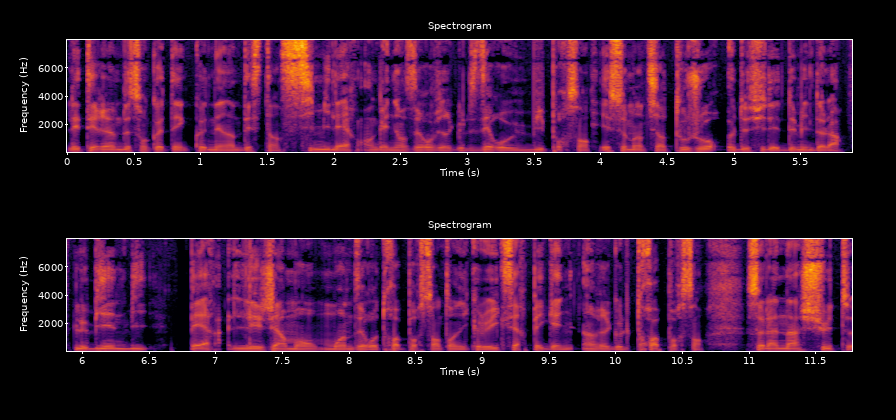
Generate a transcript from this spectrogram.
L'Ethereum de son côté connaît un destin similaire en gagnant 0,08% et se maintient toujours au-dessus des 2000 dollars. Le BNB perd légèrement, moins de 0,3%, tandis que le XRP gagne 1,3%. Solana chute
